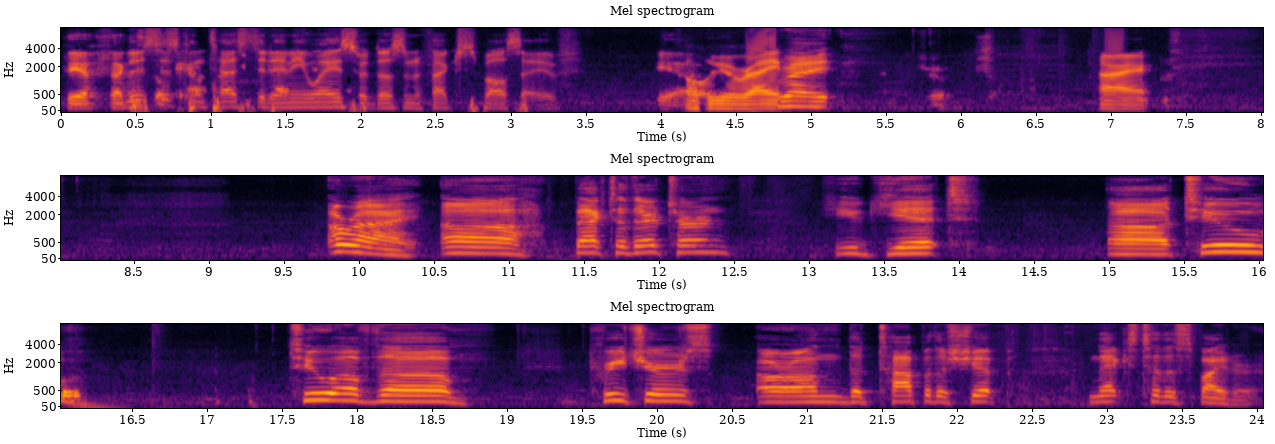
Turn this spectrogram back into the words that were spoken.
the effect. this still is counts. contested anyway, so it doesn't affect spell save. Yeah, Oh, you're right. Right. true. All right. All right. Uh, back to their turn. You get uh two two of the creatures are on the top of the ship next to the spider.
